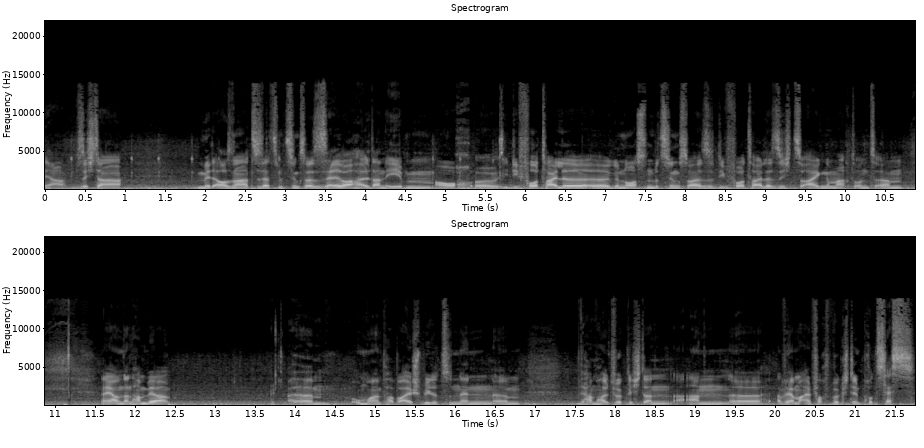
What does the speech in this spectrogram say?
ja, sich da mit auseinanderzusetzen, beziehungsweise selber halt dann eben auch äh, die Vorteile äh, genossen, beziehungsweise die Vorteile sich zu eigen gemacht. Und ähm, naja, und dann haben wir ähm, um mal ein paar Beispiele zu nennen, ähm, wir haben halt wirklich dann an, äh, wir haben einfach wirklich den Prozess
